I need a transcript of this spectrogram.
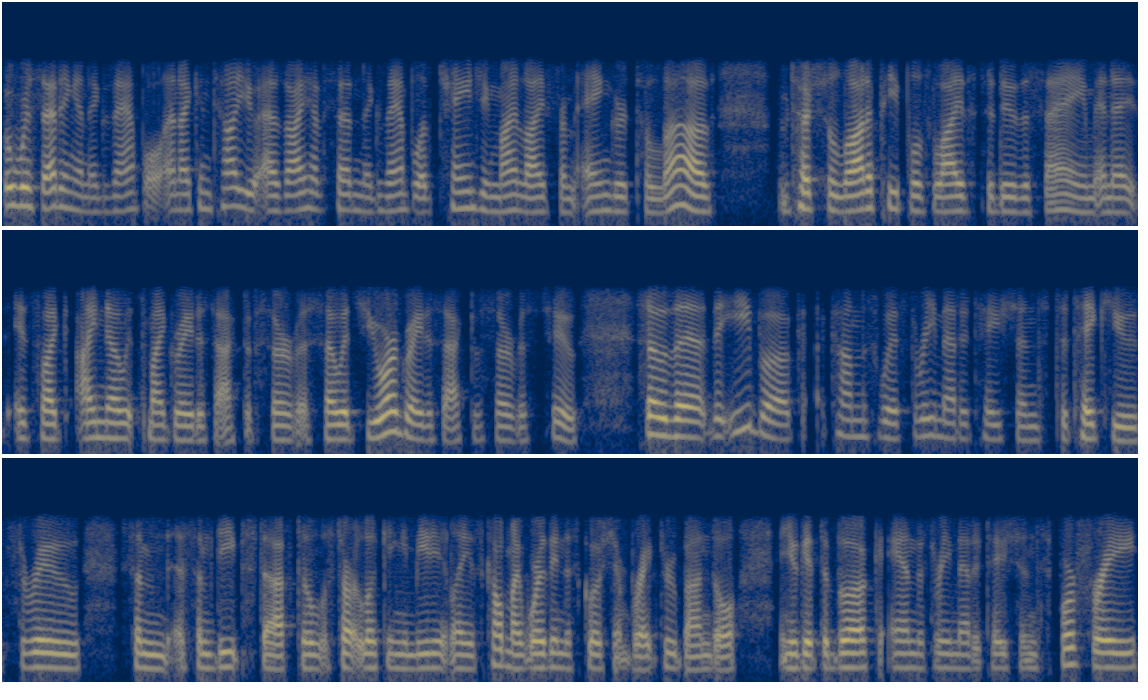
but we're setting an example. And I can tell you, as I have set an example of changing my life from anger to love, I've touched a lot of people's lives to do the same, and it, it's like I know it's my greatest act of service. So it's your greatest act of service too. So the the ebook comes with three meditations to take you through some some deep stuff to start looking immediately. It's called my Worthiness Quotient Breakthrough Bundle, and you get the book and the three meditations for free.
